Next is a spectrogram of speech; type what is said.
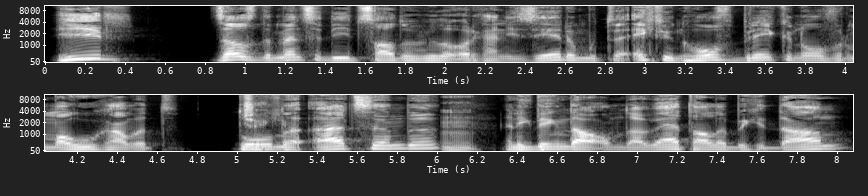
Hier, zelfs de mensen die het zouden willen organiseren, moeten echt hun hoofd breken over, maar hoe gaan we het tonen, uitzenden? Mm. En ik denk dat, omdat wij het al hebben gedaan,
